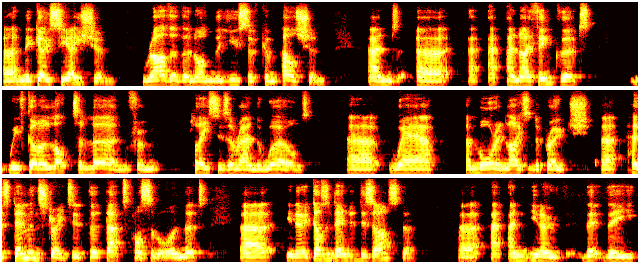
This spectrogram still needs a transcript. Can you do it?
uh, negotiation, rather than on the use of compulsion. And uh, and I think that we've got a lot to learn from places around the world uh, where a more enlightened approach uh, has demonstrated that that's possible and that uh, you know it doesn't end in disaster. Mm. and you know the, the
